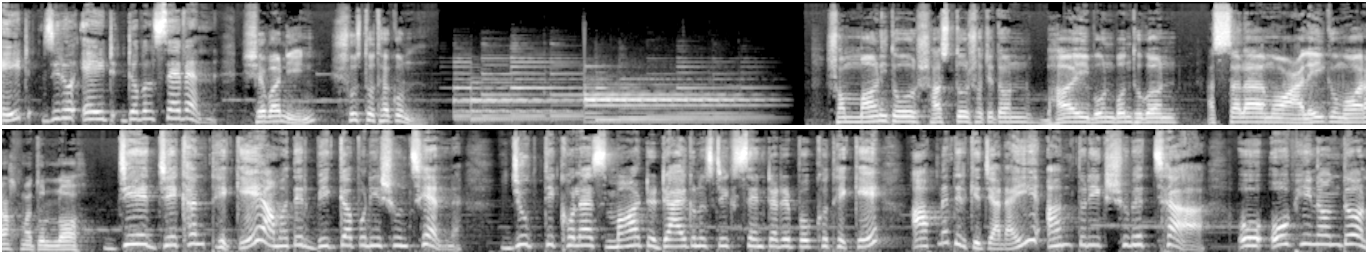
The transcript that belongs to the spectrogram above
eight zero eight double seven. সেবা নিন সুস্থ থাকুন। সম্মানিত স্বাস্থ্য সচেতন ভাই বোন বন্ধুগণ আসসালামু আলাইকুম ওয়ারহমাতুল্লাহ যে যেখান থেকে আমাদের বিজ্ঞাপনী শুনছেন যুক্তি খোলা স্মার্ট ডায়াগনস্টিক সেন্টারের পক্ষ থেকে আপনাদেরকে জানাই আন্তরিক শুভেচ্ছা ও অভিনন্দন।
